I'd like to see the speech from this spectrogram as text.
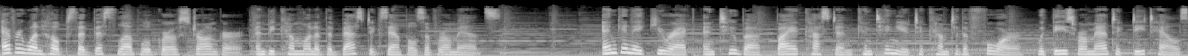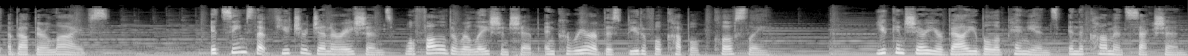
Everyone hopes that this love will grow stronger and become one of the best examples of romance. Engin Akyurek and Tuba Büyüküstün continue to come to the fore with these romantic details about their lives. It seems that future generations will follow the relationship and career of this beautiful couple closely. You can share your valuable opinions in the comments section.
